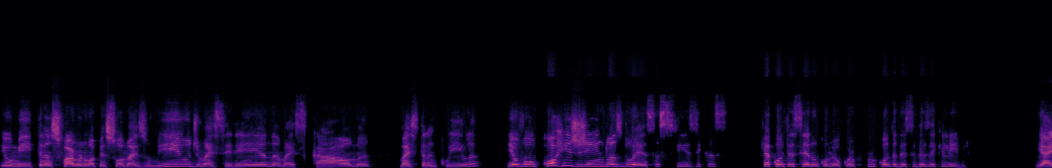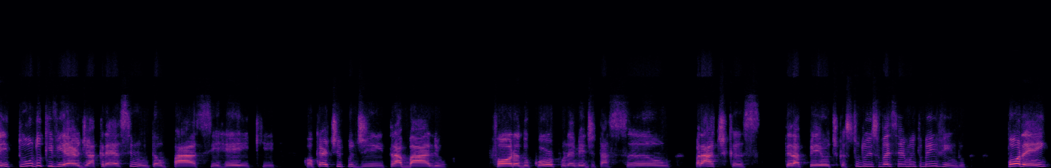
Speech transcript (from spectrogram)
Eu me transformo numa pessoa mais humilde, mais serena, mais calma, mais tranquila, e eu vou corrigindo as doenças físicas que aconteceram com o meu corpo por conta desse desequilíbrio. E aí tudo que vier de acréscimo, então passe, reiki, qualquer tipo de trabalho fora do corpo, né, meditação, práticas terapêuticas, tudo isso vai ser muito bem-vindo. Porém,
